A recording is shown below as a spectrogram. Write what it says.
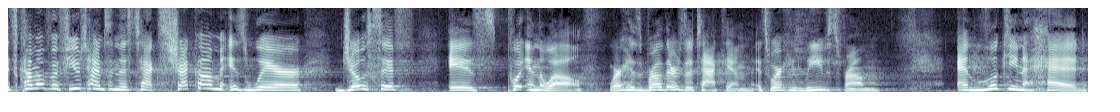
It's come up a few times in this text. Shechem is where Joseph is put in the well, where his brothers attack him. It's where he leaves from. And looking ahead,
